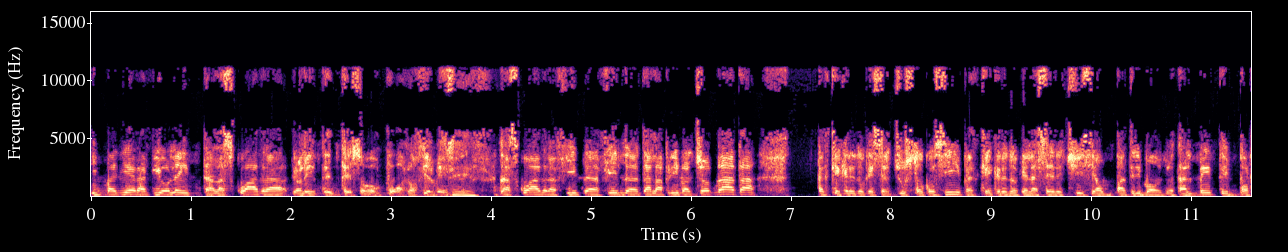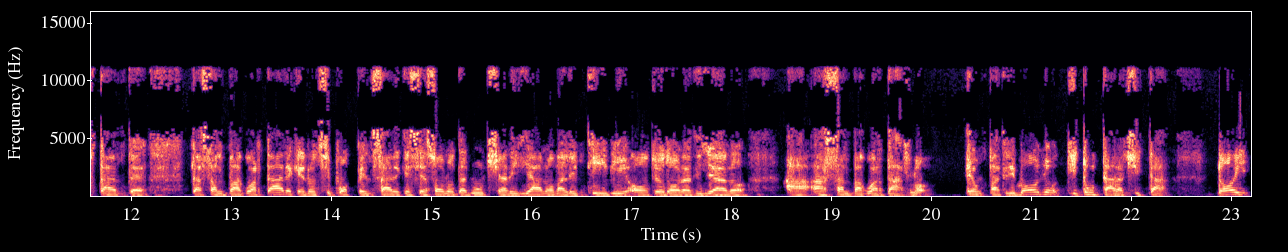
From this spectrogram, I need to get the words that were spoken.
in maniera violenta la squadra, violenta inteso buono ovviamente, sì. la squadra fin, fin dalla prima giornata perché credo che sia giusto così, perché credo che la Serie C sia un patrimonio talmente importante da salvaguardare che non si può pensare che sia solo Danucci, Arigliano, Valentini o Teodoro Arigliano a, a salvaguardarlo. È un patrimonio di tutta la città. Noi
